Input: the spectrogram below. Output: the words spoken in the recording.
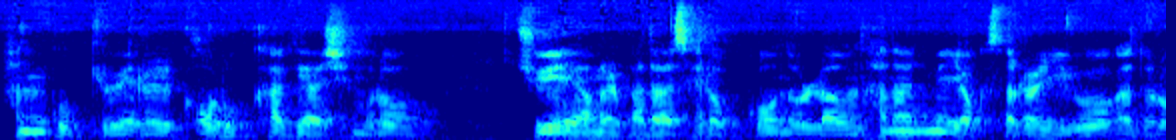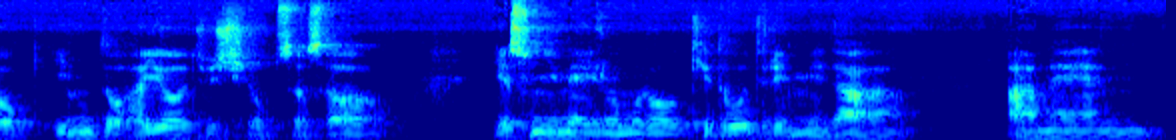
한국 교회를 거룩하게 하심으로 주의 영을 받아 새롭고 놀라운 하나님의 역사를 이루어 가도록 인도하여 주시옵소서. 예수님의 이름으로 기도드립니다. 아멘.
